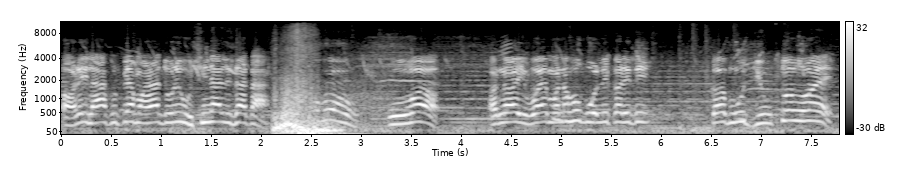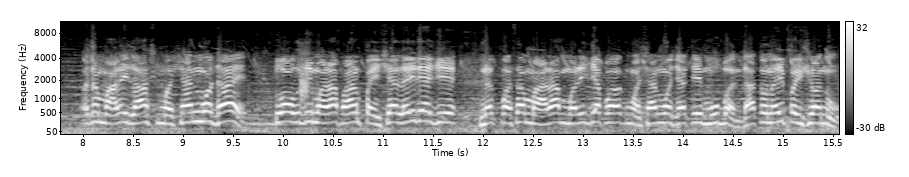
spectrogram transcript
અઢી લાખ રૂપિયા મારા જોડે ઉછીના લીધા હતા. ઓહો. ઓવ અને યુવાએ મને શું બોલી કરી હતી? કે હું જીવતો હોય અને મારી લાશ મશાનમાં જાય, તો આ સુધી મારા ફાન પૈસા લઈ લેજે ને પાછા મારા મરી ગયા પગ મશાનમાં જાય તે હું બંધાતો નહીં પૈસાનું.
